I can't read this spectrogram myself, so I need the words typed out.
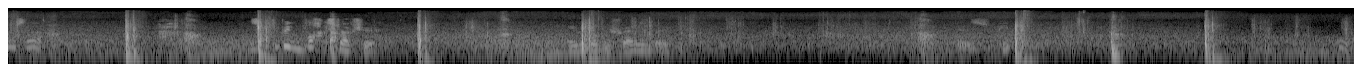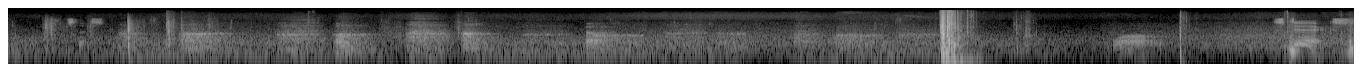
What's that? It's a big block structure. Maybe they'll be friendly. There's people. Ooh, what's this? Um. Uh. Whoa. Sticks.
